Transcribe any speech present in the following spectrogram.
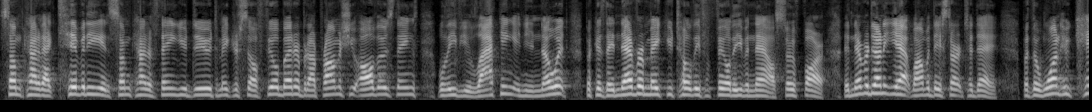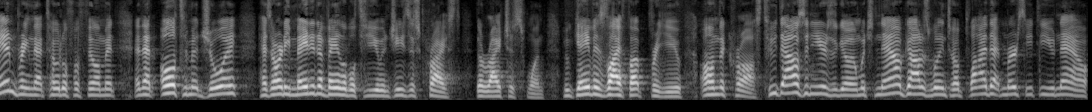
some kind of activity and some kind of thing you do to make yourself feel better. But I promise you, all those things will leave you lacking, and you know it because they never make you totally fulfilled, even now, so far. They've never done it yet. Why would they start today? But the one who can bring that total fulfillment and that ultimate joy has already made it available to you in Jesus Christ the righteous one, who gave his life up for you on the cross 2,000 years ago, in which now God is willing to apply that mercy to you now,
